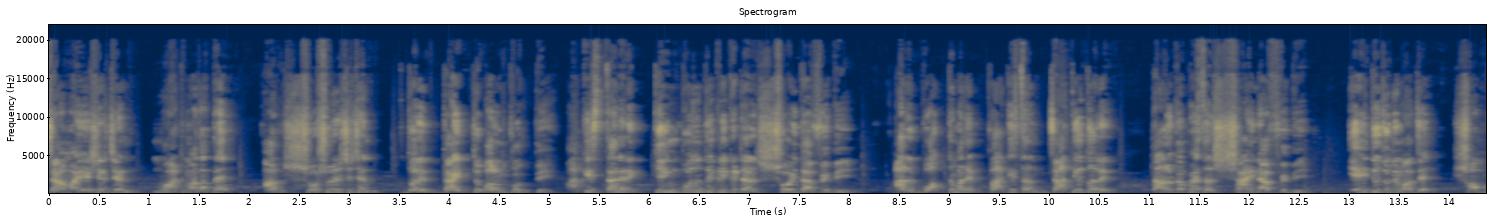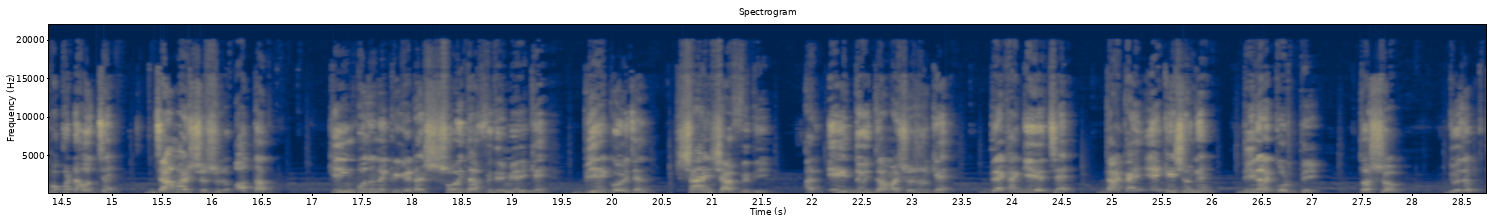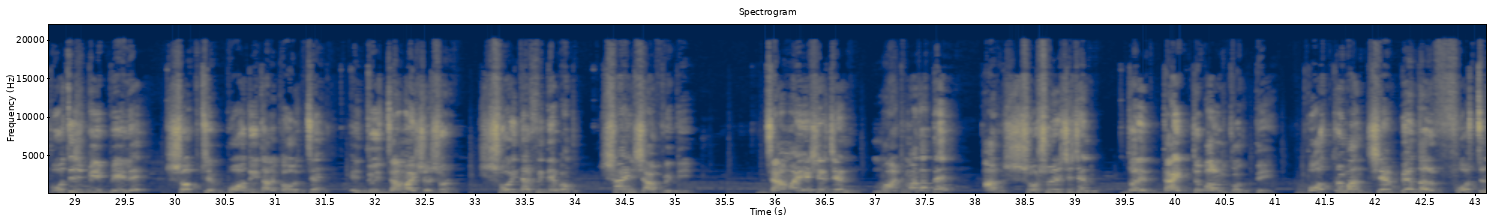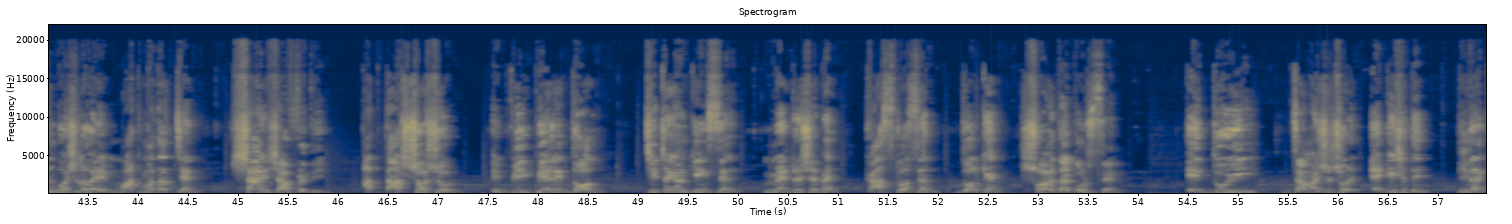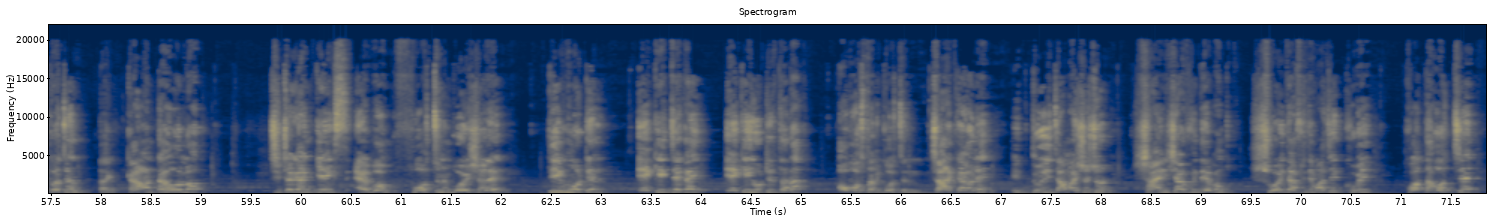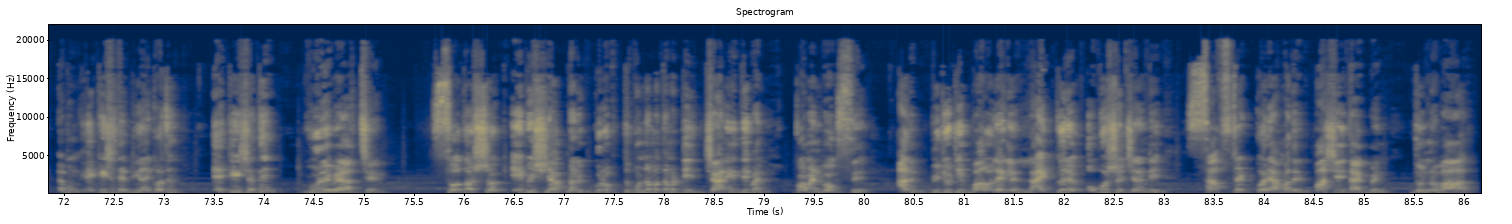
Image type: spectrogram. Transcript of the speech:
জামাই এসেছেন মাঠ মাতাতে আর শ্বশুর এসেছেন দলের দায়িত্ব পালন করতে। পাকিস্তানের কিংবদন্তি ক্রিকেটার শহীদ আফ্রিদি আর বর্তমানে পাকিস্তান জাতীয় দলের তারকা পেসার শাইন আফ্রিদি। এই দুজনের মাঝে সম্পর্কটা হচ্ছে জামাই শ্বশুর, অর্থাৎ কিংবদন্তি ক্রিকেটার শহীদ আফ্রিদির মেয়েকে বিয়ে করেছেন শাহ আফ্রিদি। আর এই দুই জামাই শ্বশুরকে দেখা গিয়েছে ঢাকায় একই সঙ্গে ডিনার করতে। দর্শক দুই হাজার পঁচিশ বিপিএলে সবচেয়ে বড় দুই তারকা হচ্ছে এই দুই জামাই শ্বশুর শহীদ আফ্রিদি এবং শাহিন আফ্রিদি। জামাই এসেছেন মাঠ মাতাতে আর শ্বশুর এসেছেন দলের দায়িত্ব পালন করতে। বর্তমান চ্যাম্পিয়ন দল ফরচুন বৈশাল হয়ে মাঠ মাতাচ্ছেন শাহিন আফ্রিদি। আর তার শ্বশুর এই বিপিএল এর দল চিটাগাং কিংসের মেন্টর হিসেবে কাজ করছেন, দলকে সহায়তা করছেন। এই দুই জামাই শ্বশুর একই সাথে ডিনার করছেন, তার কারণটা হলো চিটাগাং কিংস এবং ফরচুন বরিশালের টিম হোটেল একই জায়গায়, একই হোটেল তারা অবস্থান করছেন। যার কারণে এই দুই জামাই শ্বশুর শাহিন আফ্রিদি এবং শহীদ আফ্রিদির মাঝে খুবই কথা হচ্ছে এবং একই সাথে ডিনার করছেন, একই সাথে ঘুরে বেড়াচ্ছেন। সো দর্শক, এ বিষয়ে আপনার গুরুত্বপূর্ণ মতামতটি জানিয়ে দিবেন কমেন্ট বক্সে। আর ভিডিওটি ভালো লাগলে লাইক করে অবশ্যই চ্যানেলটি সাবস্ক্রাইব করে আমাদের পাশেই থাকবেন। ধন্যবাদ।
